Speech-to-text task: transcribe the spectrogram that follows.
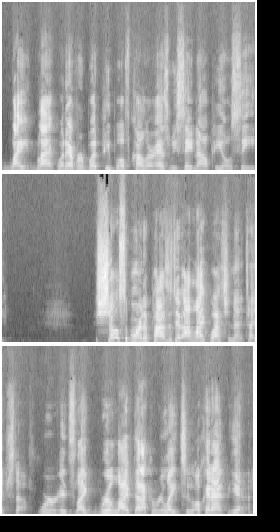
white, black, whatever, but people of color, as we say now, POC. Show some more of the positive. I like watching that type stuff where it's like real life that I can relate to. Okay, that yeah,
